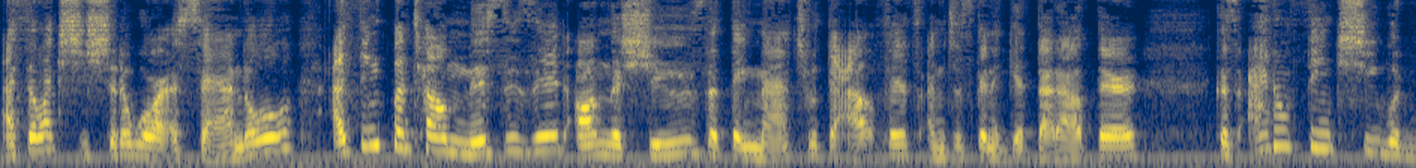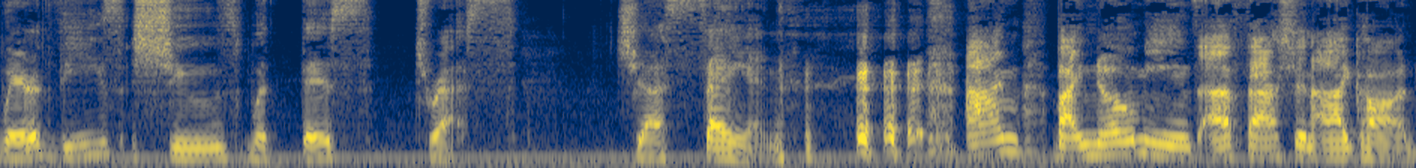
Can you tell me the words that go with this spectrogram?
I feel like she should have wore a sandal. I think Mattel misses it on the shoes that they match with the outfits. I'm just going to get that out there. Because I don't think she would wear these shoes with this dress. Just saying. I'm by no means a fashion icon,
